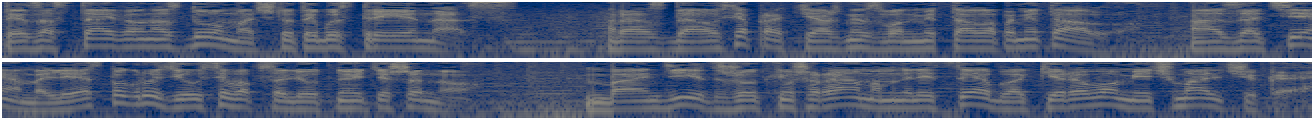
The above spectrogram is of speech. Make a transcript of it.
Ты заставил нас думать, что ты быстрее нас. Раздался протяжный звон металла по металлу, а затем лес погрузился в абсолютную тишину. Бандит с жутким шрамом на лице блокировал меч мальчика.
